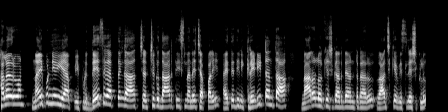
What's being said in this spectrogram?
హలో ఎవరివన్ నైపుణ్యం యాప్ ఇప్పుడు దేశవ్యాప్తంగా చర్చకు దారి తీసిందనే చెప్పాలి. అయితే దీని క్రెడిట్ అంతా నారా లోకేష్ గారిదే అంటున్నారు రాజకీయ విశ్లేషకులు.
